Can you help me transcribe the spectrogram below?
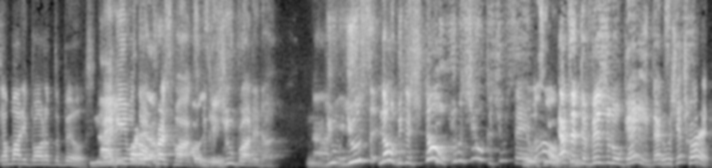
somebody brought up the Bills. Nah, Maybe it was on press box That because you. you brought it up. Nah, You yeah. you said no because no, it was you because you said It was you. that's a divisional game. That's It was different. Trent.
